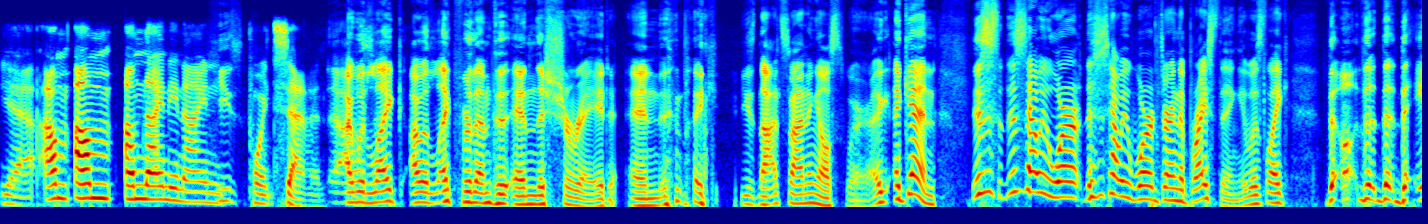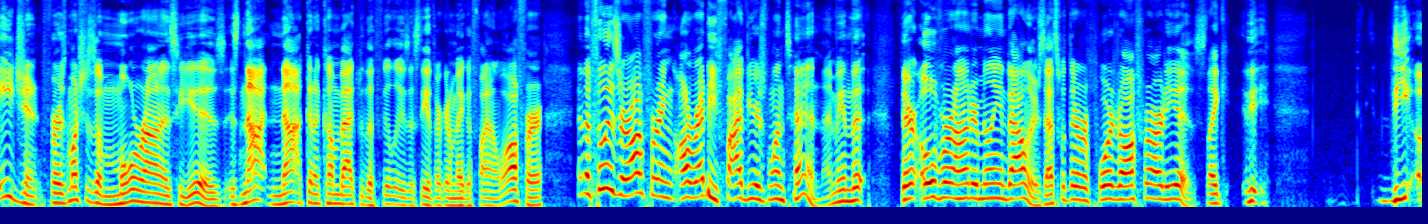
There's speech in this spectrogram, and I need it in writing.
Yeah, I'm I'm I'm ninety nine point seven. I would like I would like for them to end the charade and like He's not signing elsewhere. A- again, this is this is how we were. This is how we were during the Bryce thing. It was like the uh, the the, the agent, for as much as a moron as he is, is not not going to come back to the Phillies to see if they're going to make a final offer. And the Phillies are offering already five years, one ten. I mean, the, they're over a hundred million dollars. That's what their reported offer already is. Like. The, the uh,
